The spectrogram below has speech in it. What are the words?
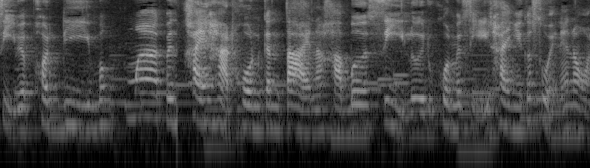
สีแบบพอดีมาก ๆ เป็นใครหาโทนกันตายนะคะ เบอร์สี่เลยทุกคนเป็นสีที่ไทยอย่างนี้ก็สวยแน่นอน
